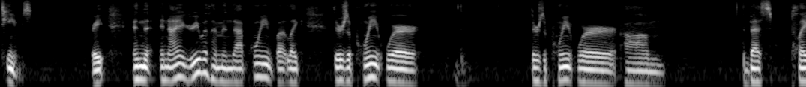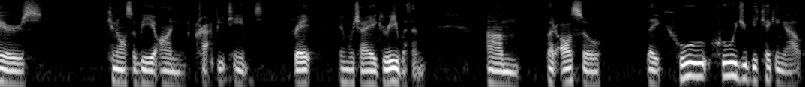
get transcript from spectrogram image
teams right? And and i agree with him in that point but like there's a point where the, there's a point where um the best players can also be on crappy teams right? In which i agree with him. Um but also like who who would you be kicking out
